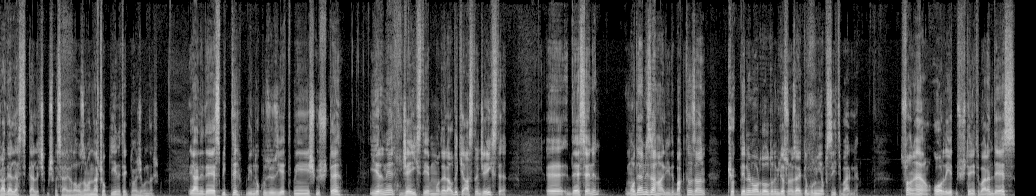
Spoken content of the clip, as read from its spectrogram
radyal lastiklerle çıkmış mesela yola. O zamanlar çok yeni teknoloji bunlar. Yani DS bitti 1973'te. Yerini CX diye bir model aldı ki aslında CX de e, DS'nin modernize haliydi. Baktığın zaman köklerinin orada olduğunu biliyorsun özellikle burun yapısı itibariyle. Sonra he, orada 73'ten itibaren DS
